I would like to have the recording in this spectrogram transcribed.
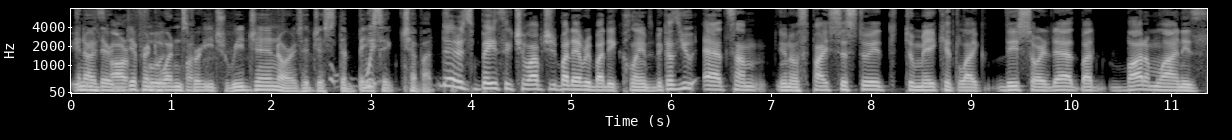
It And are there different food. ones for each region, or is it just the basic cevac? There's basic cevapcici, but everybody claims because you add some, you know, spices to it to make it like this or that. But bottom line is,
